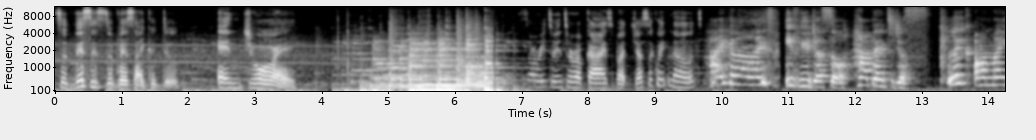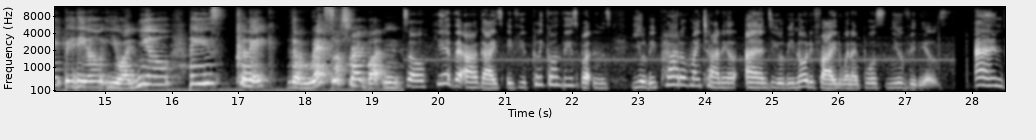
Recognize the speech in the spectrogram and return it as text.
So this is the best I could do. Enjoy. To interrupt guys, but just a quick note. Hi guys! If you just so happen to just click on my video, you are new, please click the red subscribe button. So here they are guys, if you click on these buttons, you'll be part of my channel and you'll be notified when I post new videos. And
